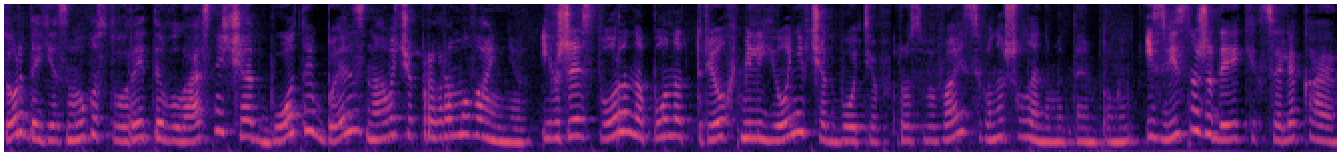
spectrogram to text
Store дає змогу створити власні чат-боти без навичок програмування. І вже створено понад трьох мільйонів чат-ботів. Розвивається воно шаленими темпами. І звісно ж, деяких це лякає.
